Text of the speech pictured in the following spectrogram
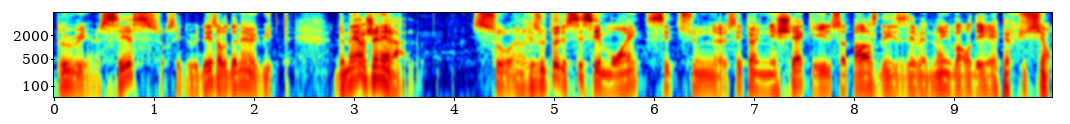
2 et un 6 sur ces deux dés, ça va donner un 8. De manière générale, sur un résultat de 6 et moins, c'est un échec et il se passe des événements, il va y avoir des répercussions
